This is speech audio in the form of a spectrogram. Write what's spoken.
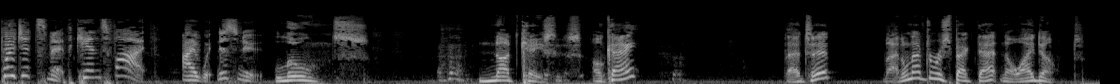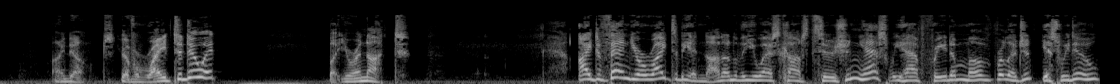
Bridget Smith, KENS 5, Eyewitness News. loons. Nutcases, okay? That's it. I don't have to respect that. No, I don't. I don't. You have a right to do it, but you're a nut. I defend your right to be a nut under the U.S. Constitution. Yes, we have freedom of religion. Yes, we do.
